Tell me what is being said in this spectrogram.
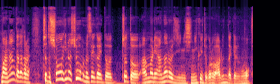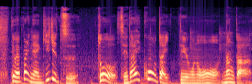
まあなんかだから、ちょっと将棋の勝負の世界とちょっとあんまりアナロジーにしにくいところはあるんだけども、でもやっぱりね、技術と世代交代っていうものをなんか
